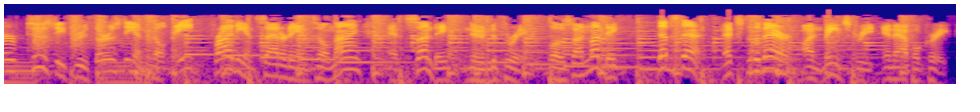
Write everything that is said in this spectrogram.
served Tuesday through Thursday until 8, Friday and Saturday until 9, and Sunday, noon to 3. Closed on Monday. Deb's Den, next to the Bear, on Main Street in Apple Creek.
